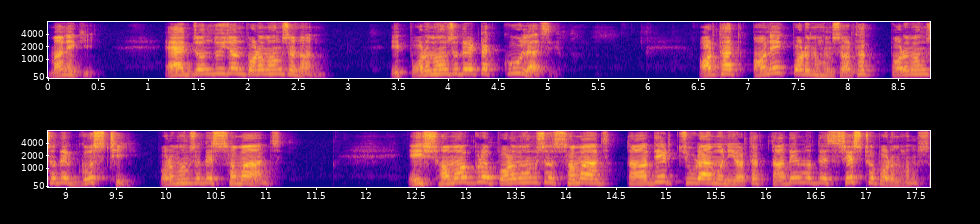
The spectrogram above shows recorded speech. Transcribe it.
মানে কি? একজন, দুইজন পরমহংস নন। এই পরমহংসদের একটা কুল আছে। অর্থাৎ অনেক পরমহংস, অর্থাৎ পরমহংসদের গোষ্ঠী, পরমহংসদের সমাজ। এই সমগ্র পরমহংস সমাজ তাদের চূড়ামণি, অর্থাৎ তাদের মধ্যে শ্রেষ্ঠ পরমহংস।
